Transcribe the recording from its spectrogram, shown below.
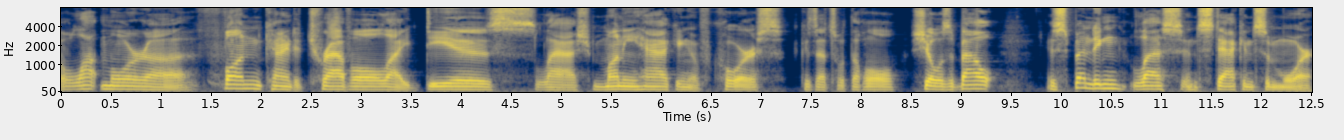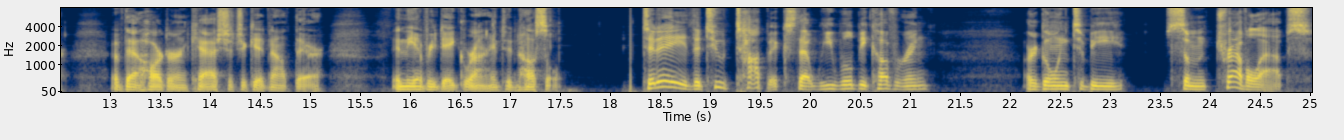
a lot more uh, fun kind of travel ideas slash money hacking, of course, because that's what the whole show is about: is spending less and stacking some more of that hard-earned cash that you're getting out there in the everyday grind and hustle. Today, the two topics that we will be covering are going to be some travel apps.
